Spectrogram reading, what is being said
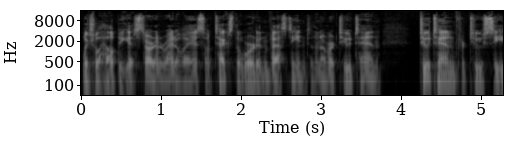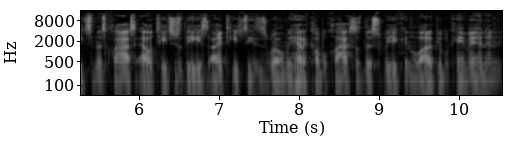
which will help you get started right away. So text the word investing to the number 210. 210 for two seats in this class. Al teaches these, I teach these as well. And we had a couple classes this week, and a lot of people came in and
